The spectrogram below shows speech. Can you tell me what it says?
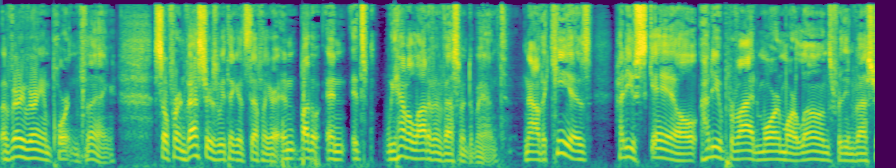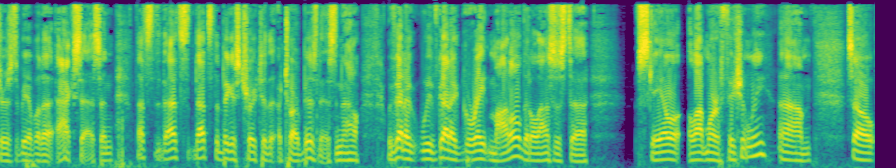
a very, very important thing. So for investors, we think it's definitely great. And by the way, and it's, we have a lot of investment demand. Now the key is, how do you scale? How do you provide more and more loans for the investors to be able to access? And that's that's that's the biggest trick to the, to our business. Now we've got a we've got a great model that allows us to scale a lot more efficiently. Um, so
